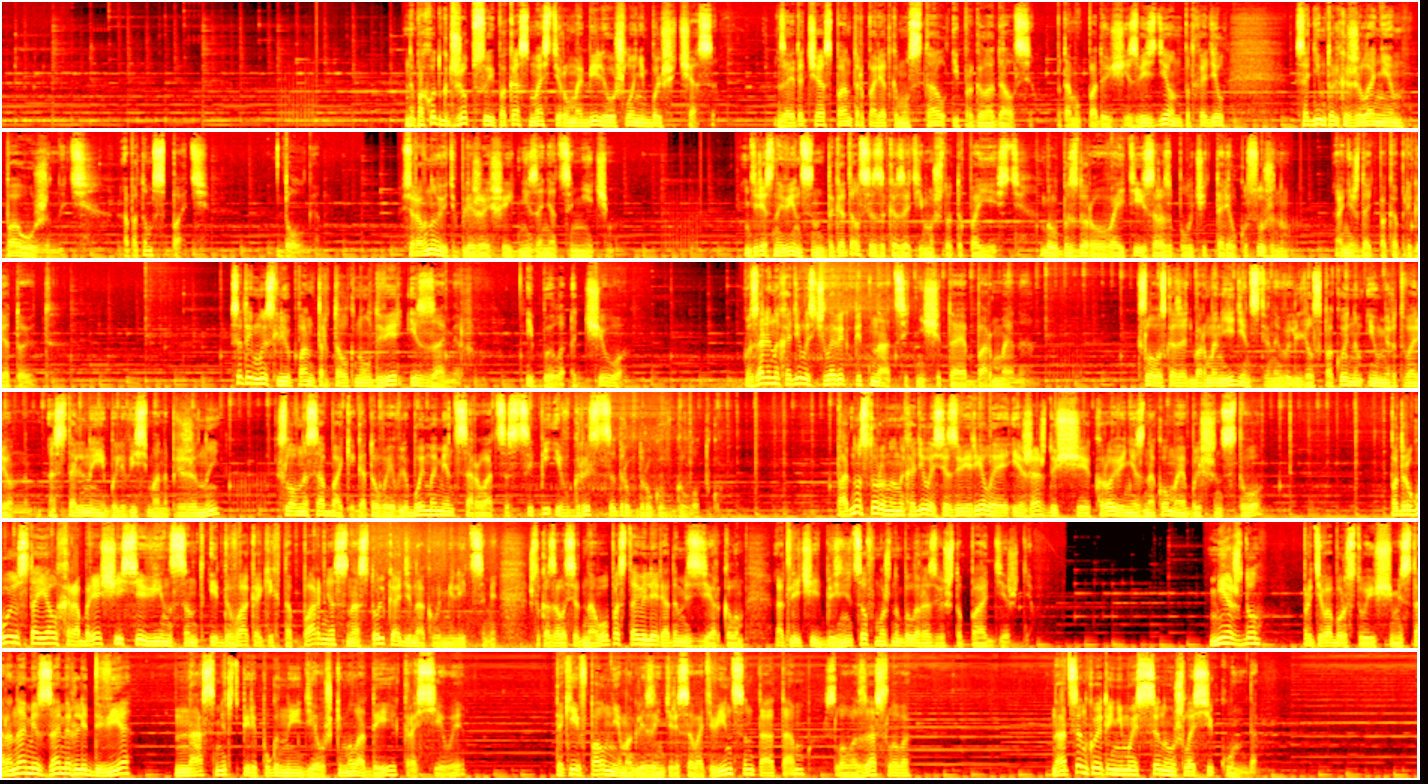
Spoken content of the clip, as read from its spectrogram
На поход к Джобсу и показ мастеру мобиля ушло не больше часа. За этот час Пантер порядком устал и проголодался, потому к падающей звезде он подходил с одним только желанием поужинать, а потом спать. Долго. Все равно ведь в ближайшие дни заняться нечем. Интересно, Винсент догадался заказать ему что-то поесть. Было бы здорово войти и сразу получить тарелку с ужином, а не ждать, пока приготовят. С этой мыслью Пантер толкнул дверь и замер. И было отчего. В зале находилось человек 15, не считая бармена. К слову сказать, бармен единственный выглядел спокойным и умиротворенным. Остальные были весьма напряжены, словно собаки, готовые в любой момент сорваться с цепи и вгрызться друг другу в глотку. По одну сторону находилось озверелое и жаждущее крови незнакомое большинство – по другую стоял храбрящийся Винсент и два каких-то парня с настолько одинаковыми лицами, что, казалось, одного поставили рядом с зеркалом. Отличить близнецов можно было разве что по одежде. Между противоборствующими сторонами замерли две насмерть перепуганные девушки, молодые, красивые – Такие вполне могли заинтересовать Винсента, а там, слово за слово... На оценку этой немой сцены ушла секунда.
